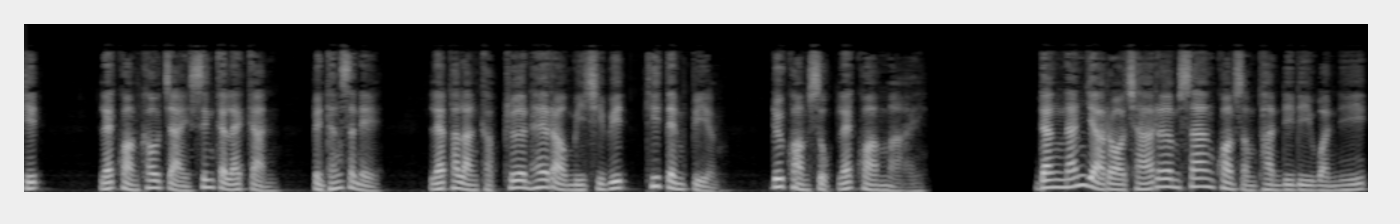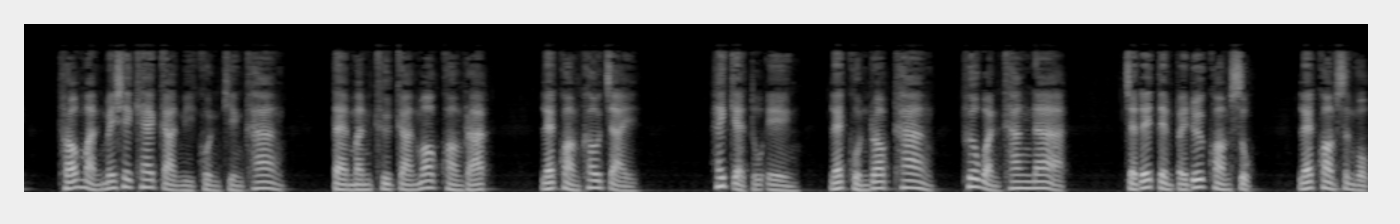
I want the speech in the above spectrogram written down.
ชิด และความเข้าใจซึ่งกันและกัน เป็นทั้งเสน่ห์และพลังขับเคลื่อนให้เรามีชีวิตที่เต็มเปี่ยม ด้วยความสุขและความหมาย ดังนั้นอย่ารอช้าเริ่มสร้างความสัมพันธ์ดีๆ วันนี้ เพราะมันไม่ใช่แค่การมีคนเคียงข้าง แต่มันคือการมอบความรัก และความเข้าใจ ให้แก่ตัวเอง และคนรอบข้าง เพื่อวันข้างหน้า จะได้เต็มไปด้วยความสุข และความสงบ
